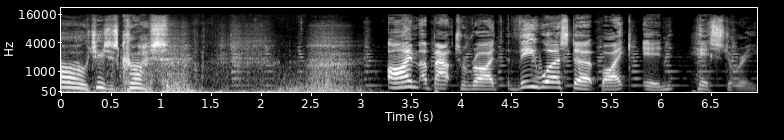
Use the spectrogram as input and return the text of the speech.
Oh, Jesus Christ. I'm about to ride the worst dirt bike in history.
